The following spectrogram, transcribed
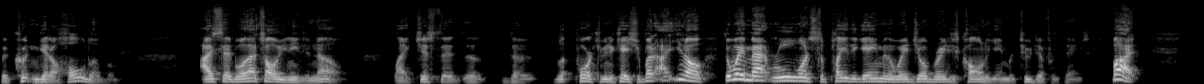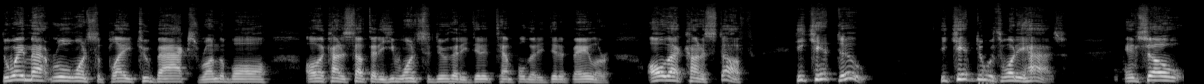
but couldn't get a hold of him. I said, well, that's all you need to know. Like just the the the poor communication. But I, you know, the way Matt Rhule wants to play the game and the way Joe Brady's calling the game are two different things. But the way Matt Rhule wants to play two backs, run the ball, all that kind of stuff that he wants to do, that he did at Temple, that he did at Baylor, all that kind of stuff, he can't do. He can't do with what he has. And so,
